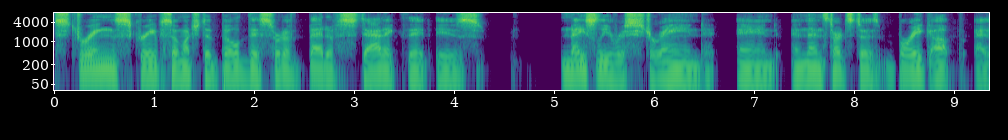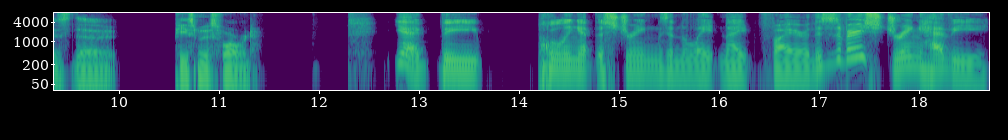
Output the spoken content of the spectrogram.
strings scrape so much to build this sort of bed of static that is nicely restrained and and then starts to break up as the piece moves forward. Yeah, the pulling at the strings in the late night fire. This is a very string heavy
